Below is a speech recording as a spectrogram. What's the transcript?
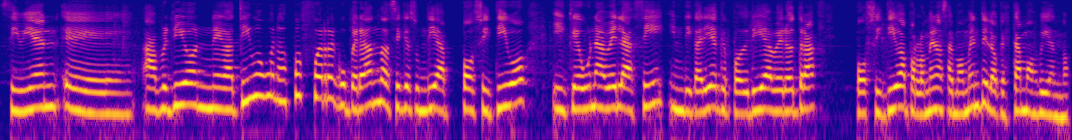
si bien eh, abrió negativo, bueno, después fue recuperando, así que es un día positivo y que una vela así indicaría que podría haber otra positiva, por lo menos al momento, y lo que estamos viendo.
